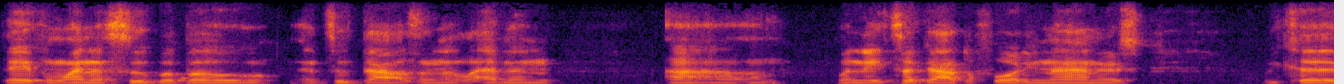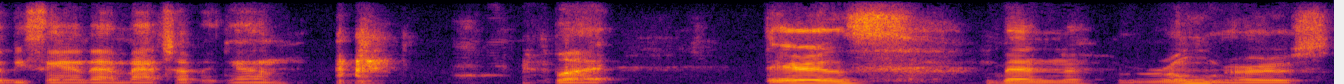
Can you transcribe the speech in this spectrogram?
They've won a Super Bowl in 2011 um, when they took out the 49ers. We could be seeing that matchup again. but there's been rumors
